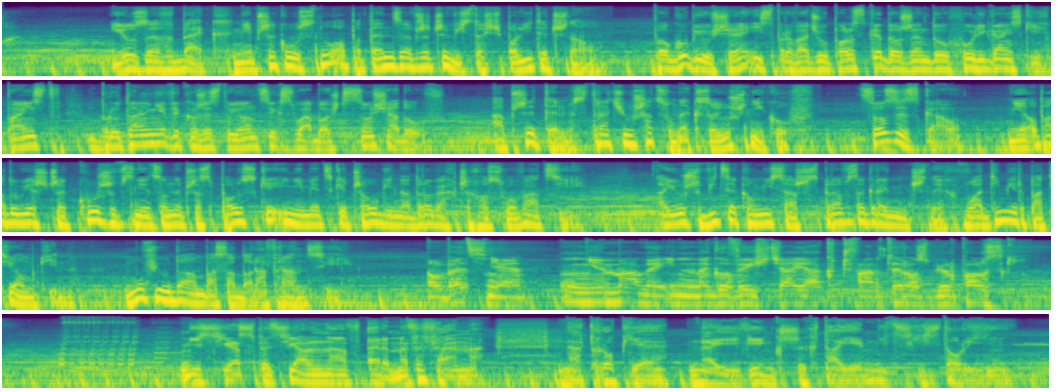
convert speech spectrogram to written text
Józef Beck nie przekuł snu o potędze w rzeczywistość polityczną. Pogubił się i sprowadził Polskę do rzędu chuligańskich państw, brutalnie wykorzystujących słabość sąsiadów. A przy tym stracił szacunek sojuszników. Co zyskał? Nie opadł jeszcze kurz wzniecony przez polskie i niemieckie czołgi na drogach Czechosłowacji, a już wicekomisarz spraw zagranicznych Władimir Patiomkin mówił do ambasadora Francji. Obecnie nie mamy innego wyjścia jak czwarty rozbiór Polski. Misja specjalna w RMFFM. Na tropie największych tajemnic historii.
